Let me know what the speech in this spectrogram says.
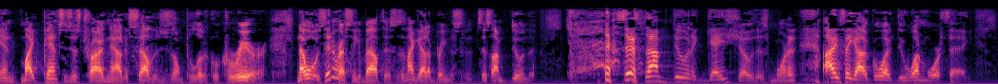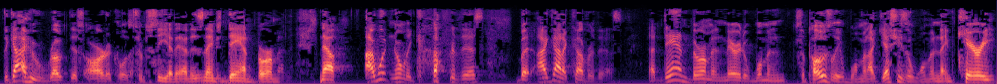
and Mike Pence is just trying now to salvage his own political career. Now, what was interesting about this is, and I got to bring this in, since I'm doing the since I'm doing a gay show this morning, I think I'll go ahead and do one more thing. The guy who wrote this article is from CNN. His name's Dan Berman. Now, I wouldn't normally cover this, but I got to cover this. Now, Dan Berman married a woman, supposedly a woman, I guess she's a woman, named Carrie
